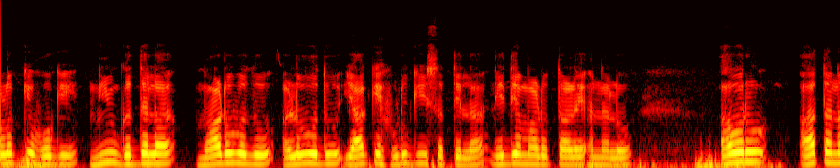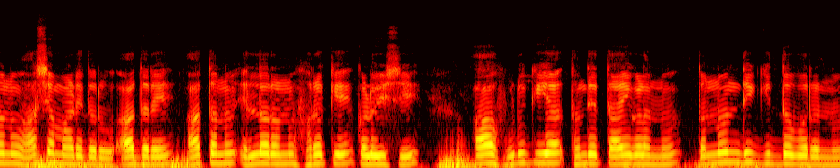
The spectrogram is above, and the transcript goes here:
ಒಳಕ್ಕೆ ಹೋಗಿ, ನೀವು ಗದ್ದಲ ಮಾಡುವುದು ಅಳುವುದು ಯಾಕೆ, ಹುಡುಗಿ ಸತ್ತಿಲ್ಲ, ನಿದ್ದೆ ಮಾಡುತ್ತಾಳೆ ಅನ್ನಲು. ಅವರು ಆತನನ್ನು ಆಶೆ ಹಾಸ್ಯಮಾಡಿದರು. ಆದರೆ ಆತನು ಎಲ್ಲರನ್ನೂ ಹೊರಕ್ಕೆ ಕಳುಹಿಸಿ, ಆ ಹುಡುಗಿಯ ತಂದೆ ತಾಯಿಗಳನ್ನು ತನ್ನೊಂದಿಗಿದ್ದವರನ್ನು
